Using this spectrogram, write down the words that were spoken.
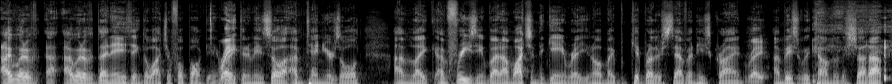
I would have I would have done anything to watch a football game, right? Right. You know what I mean? So I'm 10 years old. I'm like I'm freezing, but I'm watching the game, right? You know, my kid brother's seven. He's crying. Right. I'm basically telling him to shut up.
